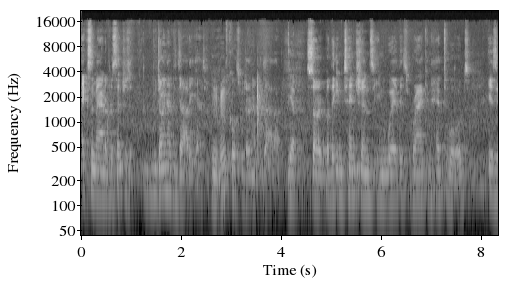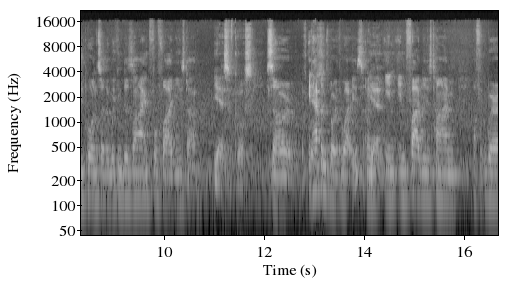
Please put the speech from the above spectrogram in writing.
X amount of percentages. We don't have the data yet. Mhm. Of course, we don't have the data. Yep. So, but the intentions in where this brand can head towards is important so that we can design for five years' time. Yes, of course. So Of it happens both ways. I mean, Yeah. In in five years' time, where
